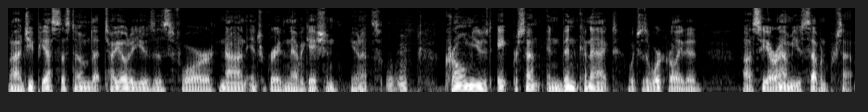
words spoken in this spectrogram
uh, GPS system that Toyota uses for non integrated navigation units. Chrome used 8%, and VinConnect, which is a work related uh, CRM, used 7%.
